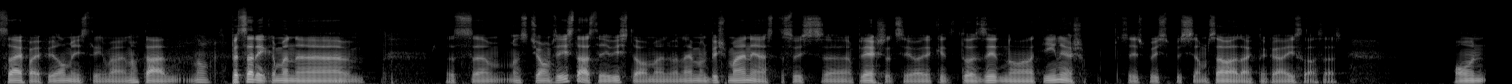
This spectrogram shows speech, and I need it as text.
sci-fi filmu īstenībā. Nu, tā, nu, pēc arī, ka man uh, tas um, mans čoms izstāstīja visu to man, ne? man bija mainījās tas viss uh, priekšstats, jo, kad to dzird no ķīniešu, tas viss vis, visam savādāk izklausās. Un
